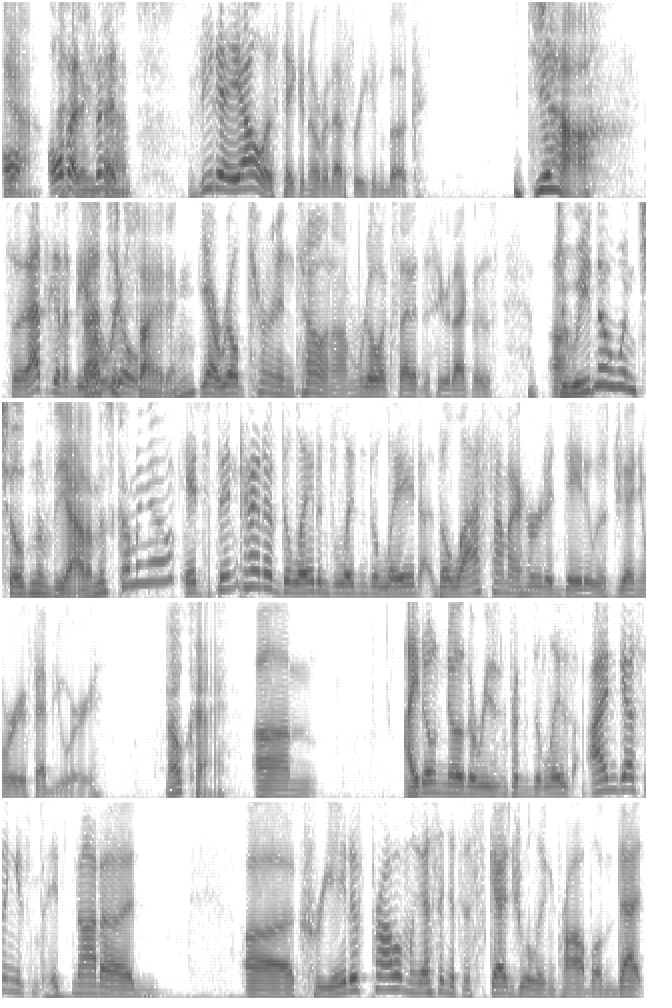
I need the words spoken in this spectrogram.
All, yeah. All I that said, that's... Vita Ayala's taken over that freaking book. Yeah. So that's going to be that's real, exciting. Yeah, real turn in tone. I'm real excited to see where that goes. Do we know when Children of the Atom is coming out? It's been kind of delayed and delayed and delayed. The last time I heard a date, it was January or February. Okay. Um, I don't know the reason for the delays. I'm guessing it's it's not a uh, creative problem. I'm guessing it's a scheduling problem that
